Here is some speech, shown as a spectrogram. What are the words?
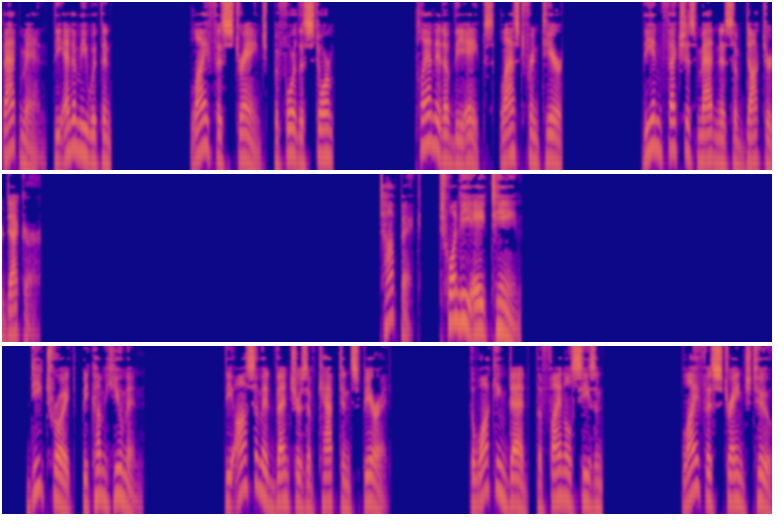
Batman, The Enemy Within. Life is Strange, Before the Storm. Planet of the Apes, Last Frontier. The Infectious Madness of Dr. Decker. 2018 Detroit, Become Human The Awesome Adventures of Captain Spirit The Walking Dead, the final season Life is Strange 2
